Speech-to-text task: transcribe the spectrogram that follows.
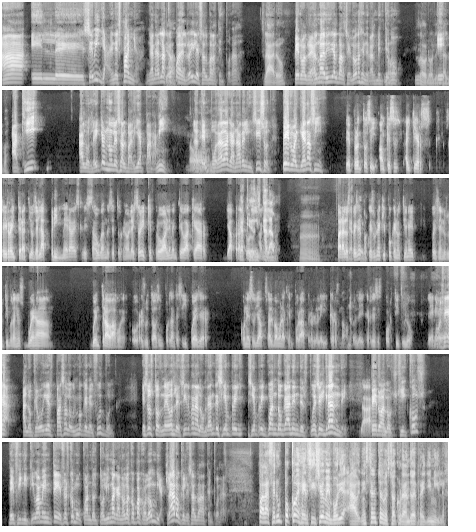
a el eh, Sevilla en España. Ganar la Copa del Rey le salva la temporada. Claro. Pero al Real Madrid y al Barcelona generalmente no. No, no, le eh, salva. Aquí a los Lakers no le salvaría para mí la temporada ganar el in-season, pero a Indiana sí. De pronto sí, aunque eso hay que ser reiterativos. Es la primera vez que se está jugando este torneo en la historia y que probablemente va a quedar ya para todos los mm, para los Pacers, porque es un equipo que no tiene, pues en los últimos años, buena buen trabajo eh, o resultados importantes y puede ser, con eso ya salvamos la temporada, pero los Lakers no, los Lakers es por título. O sea, a lo que voy es pasa lo mismo que en el fútbol. Esos torneos les sirven a los grandes siempre, siempre y cuando ganen después el grande. pero a los chicos, definitivamente, eso es como cuando el Tolima ganó la Copa Colombia. Claro que le salva la temporada. Para hacer un poco de ejercicio de memoria, ah, en este momento me estoy acordando de Reggie Miller,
